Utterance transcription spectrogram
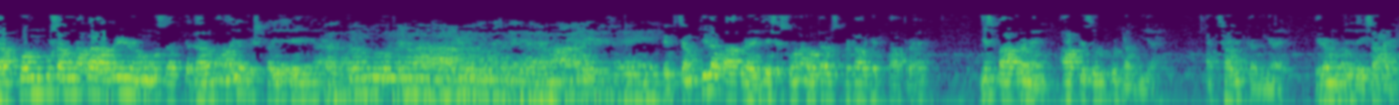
तत्त्वम् पुषन् अपावृणु सत्यधर्माय दृष्टये। एक चमकीला पात्र है, जैसे सोना होता है, उस प्रकार का एक पात्र है, जिस पात्र ने आपके स्वरूप को ढक दिया है, आच्छादित कर दिया है। हिरण हिरणमय जैसा है,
